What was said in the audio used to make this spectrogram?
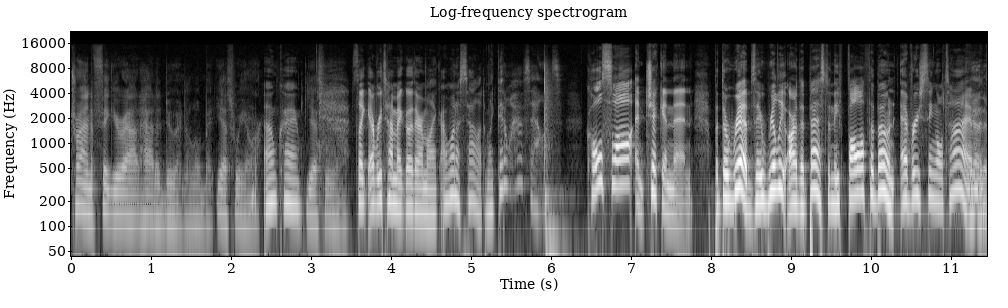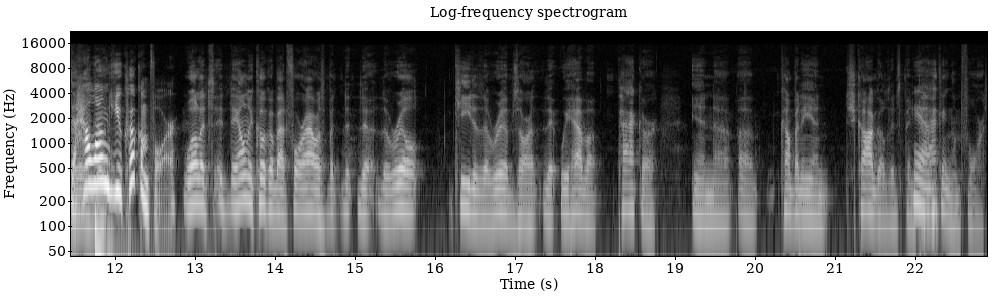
trying to figure out how to do it a little bit. Yes, we are. okay. Yes, we are. It's like every time I go there, I'm like, I want a salad. I'm like, they don't have salads. Coleslaw and chicken then. But the ribs, they really are the best and they fall off the bone every single time. Yeah, How really long good. do you cook them for? Well, it's it, they only cook about four hours, but the, the the real key to the ribs are that we have a packer in uh, a company in Chicago that's been Yeah. packing them for us,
